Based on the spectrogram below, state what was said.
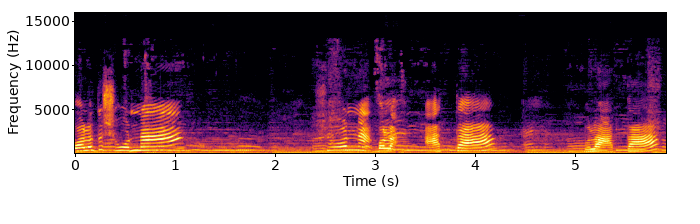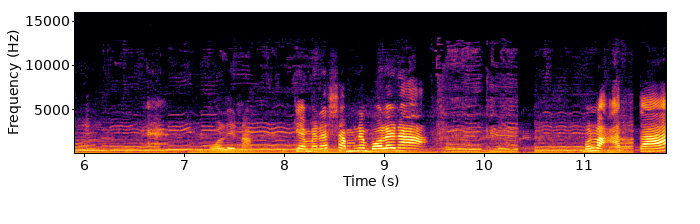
বলো তো, সোনা। সোনা, বলো, আতা। বলো, আতা। বলে না। ক্যামেরার সামনে বলে না। বলো, আত্মা?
